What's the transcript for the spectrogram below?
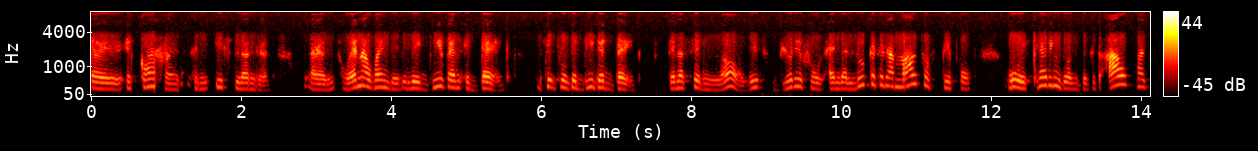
a, a conference in East London. And when I went there, they were given a bag. It was a beaded bag. Then I said, no, this is beautiful. And I look at the amount of people who were carrying those bags, how much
